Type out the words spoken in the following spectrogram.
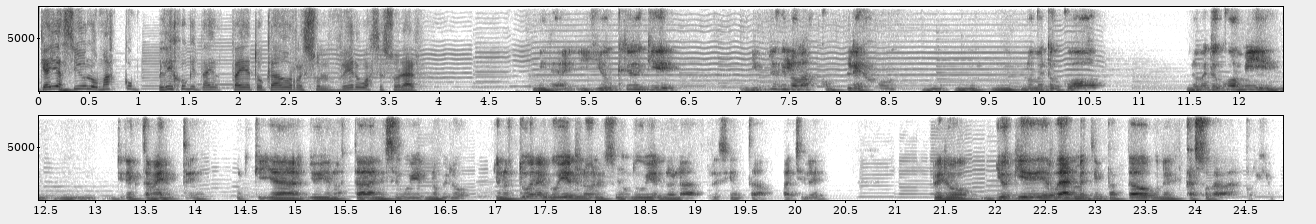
¿Qué haya sido lo más complejo que te haya tocado resolver o asesorar? Mira, yo creo que yo creo que lo más complejo no me tocó no me tocó a mí directamente porque ya yo ya no estaba en ese gobierno pero yo no estuve en el gobierno en el segundo gobierno de la presidenta Bachelet pero yo quedé realmente impactado con el caso Cabal por ejemplo.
